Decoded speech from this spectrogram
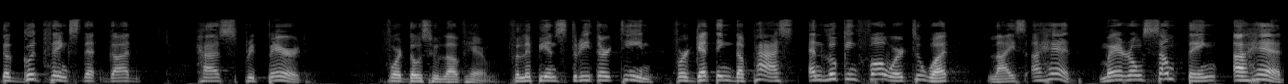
the good things that God has prepared for those who love him. Philippians 3:13, forgetting the past and looking forward to what? lies ahead. Mayroong something ahead.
